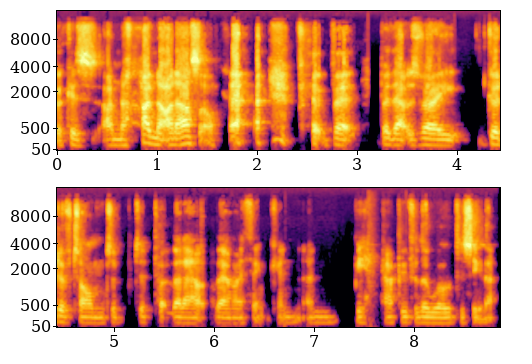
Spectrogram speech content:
Because I'm not I'm not an asshole. but, but but that was very good of Tom to to put that out there, I think, and and be happy for the world to see that.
